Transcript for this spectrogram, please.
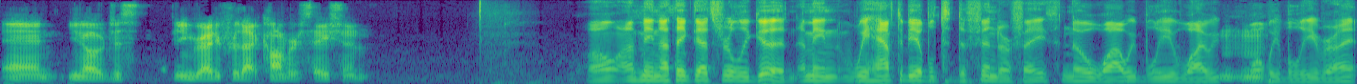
and you know just being ready for that conversation. Well, I mean, I think that's really good. I mean, we have to be able to defend our faith, know why we believe, why we Mhm. what we believe, right?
